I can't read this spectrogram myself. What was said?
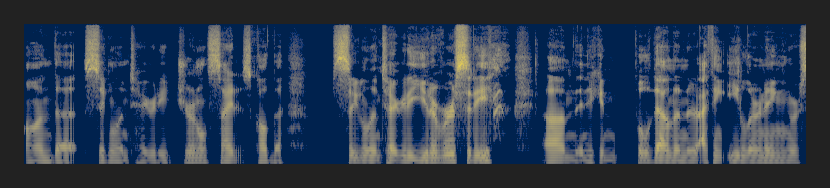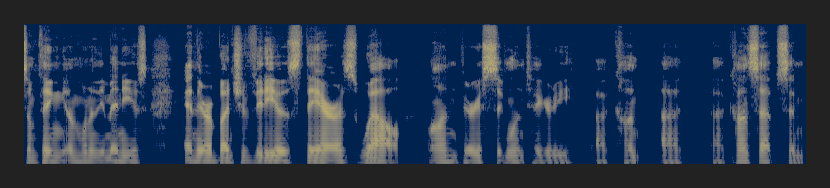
on the Signal Integrity Journal site. It's called the Signal Integrity University. um, and you can pull down under, I think, e learning or something on one of the menus. And there are a bunch of videos there as well on various signal integrity uh, con- uh, uh, concepts and,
